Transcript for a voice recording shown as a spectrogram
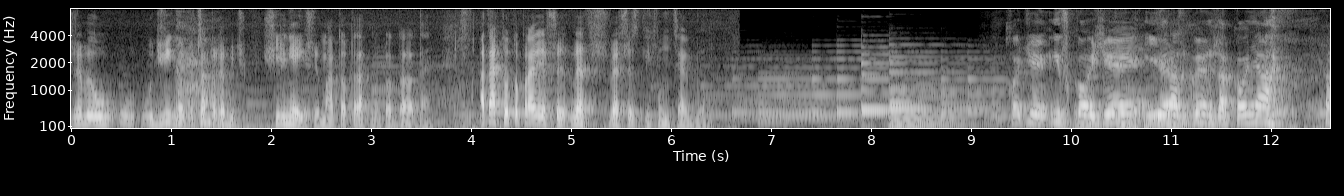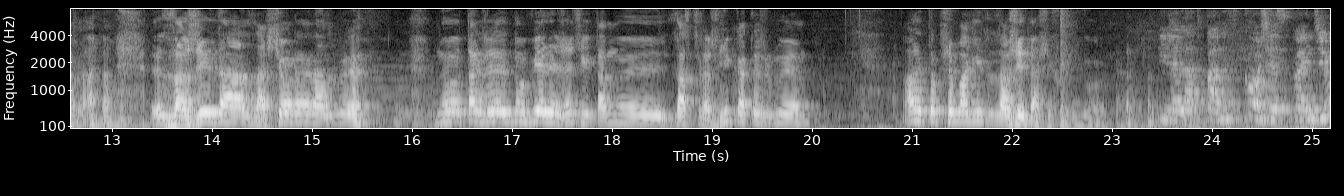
żeby udźwignąć, to trzeba trochę być silniejszym, a to, to, to, to ten. A tak to, to prawie we, we wszystkich funkcjach było. Chodziłem i w kozie, i raz byłem za konia, za Żyda, za siorę raz byłem. No także no, wiele rzeczy tam, y, za strażnika też byłem. Ale to przeważnie to za Żyda się chodziło. Ile lat pan w kozie spędził?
